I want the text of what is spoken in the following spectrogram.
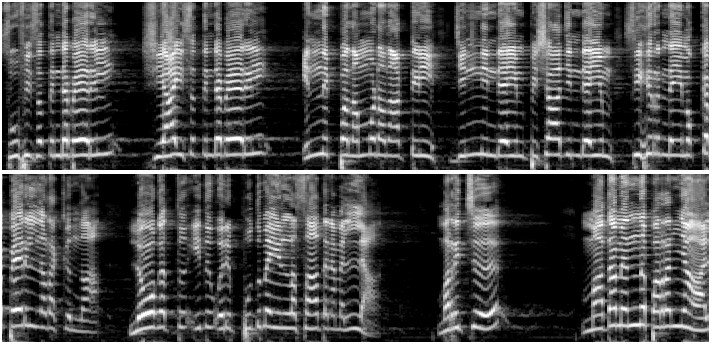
സൂഫിസത്തിന്റെ പേരിൽ ഷിയായിസത്തിന്റെ പേരിൽ ഇന്നിപ്പോൾ നമ്മുടെ നാട്ടിൽ ജിന്നിന്റെയും പിശാജിന്റെയും സിഹിറിന്റെയും ഒക്കെ പേരിൽ നടക്കുന്ന ലോകത്ത് ഇത് ഒരു പുതുമയുള്ള സാധനമല്ല. മറിച്ച് മതമെന്ന് പറഞ്ഞാൽ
